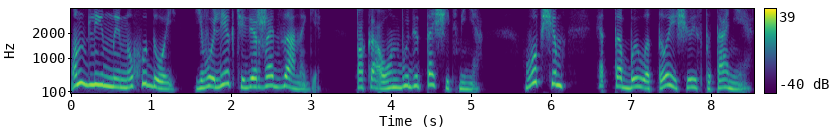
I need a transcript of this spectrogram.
Он длинный, но худой, его легче держать за ноги, пока он будет тащить меня. В общем, это было то еще испытание.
